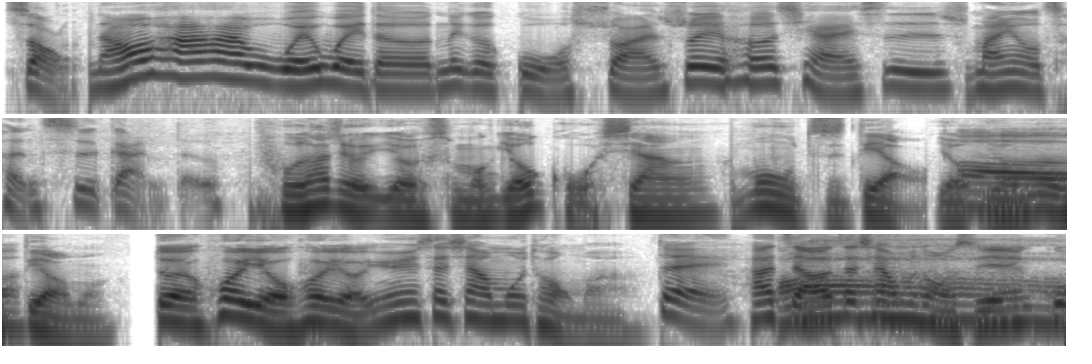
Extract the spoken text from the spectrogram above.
重，然后它还微微的那个果酸，所以喝起来是蛮有层次感的。葡萄酒有什么？有果香、木质调，有有木调吗？对，会有会有，因为在橡木桶嘛。对，它只要在橡木桶时间够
